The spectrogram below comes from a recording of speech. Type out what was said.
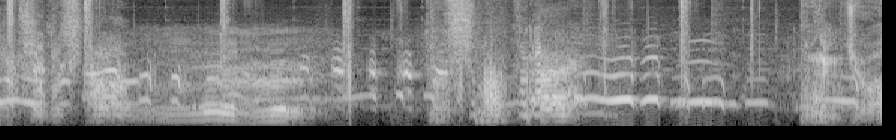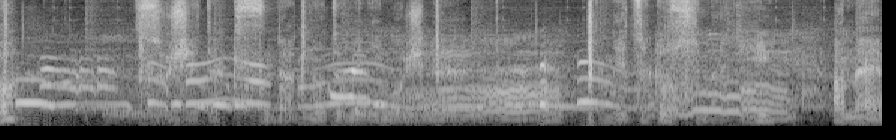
Jak se to stalo? To smutné. Hunďo? Cože tak snadno to není možné. Něco to smrdí a mé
